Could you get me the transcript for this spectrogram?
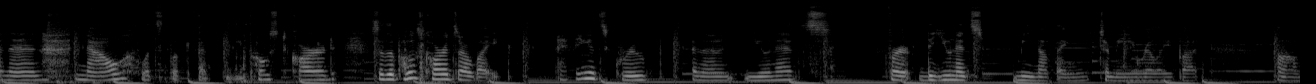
And then now let's look at the postcard. So the postcards are like, I think it's group and then units. For the units mean nothing to me really, but um,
